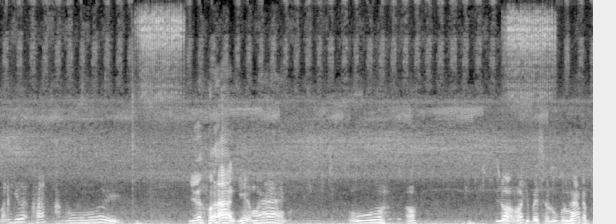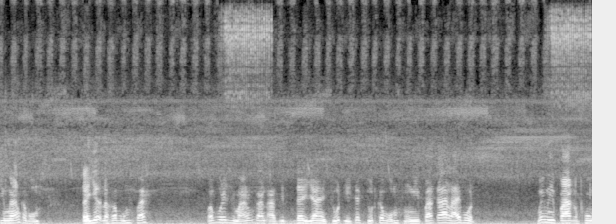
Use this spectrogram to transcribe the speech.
มันเยอะครับโอ้ยเยอะมาก เยอะมากโอ้เอาพี่น้องเราจะไปสรุปผลงานกับทีมงานครับผม ได้เยอะแล้วครับผมไป ว่าผู้ใดสิมาต้องการอาจจะได้ย่าให้จุดอีกจักจุดครับผมมึงมีปลากาหลายพดไม่มีปลากระพง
